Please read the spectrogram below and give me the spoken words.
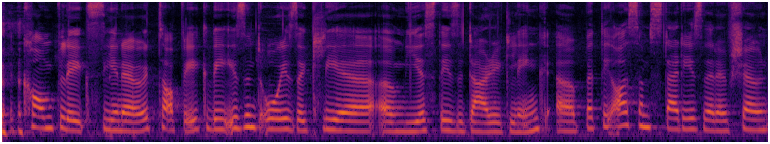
complex, you know, topic. There isn't always a clear, um, yes, there's a direct link, uh, but there are some studies that have shown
